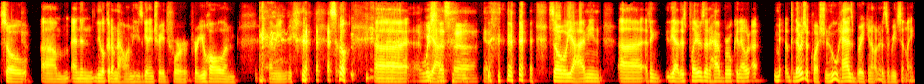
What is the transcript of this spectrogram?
So um, and then you look at him now. I mean, he's getting traded for for U-Haul, and I mean, so uh, wish yeah. list. Uh, yeah. so yeah, I mean, uh, I think yeah, there's players that have broken out. Uh, m- there is a question: who has broken out as of recently?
